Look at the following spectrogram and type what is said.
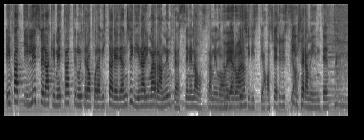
E infatti le sue lacrime trattenute dopo la vittoria di Angelina rimarranno impresse nella nostra memoria. Vero, e eh? ci dispiace. Ci dispiace. Sinceramente.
